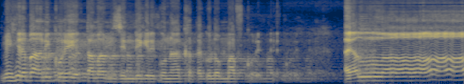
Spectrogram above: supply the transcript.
মেহেরবানি করে তামাম জিন্দিগির গুনাহ খাতাগুলো মাফ করে দেন আয় আল্লাহ।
